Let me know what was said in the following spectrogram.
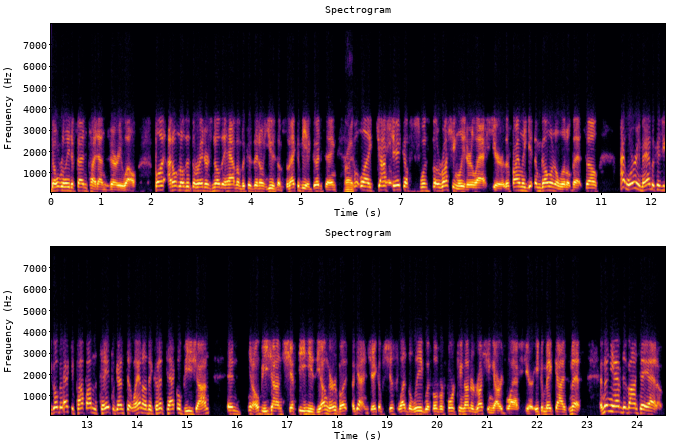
don't really defend tight ends very well. But I don't know that the Raiders know they have them because they don't use them. So that could be a good thing. Right. But like Josh Jacobs was the rushing leader last year. They're finally getting them going a little bit. So I worry, man, because you go back, you pop on the tape against Atlanta, they couldn't tackle Bijan. And, you know, Bijan's shifty. He's younger. But again, Jacobs just led the league with over 1,400 rushing yards last year. He can make guys miss. And then you have Davante Adams.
